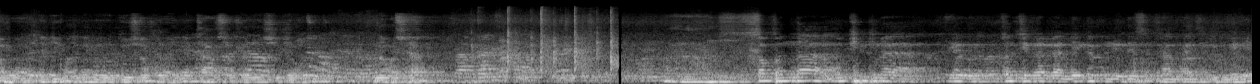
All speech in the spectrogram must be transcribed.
अब यति भन्दै मेरो दुई शब्द होइन चार शब्द नै सिकाउँछु नमस्कार। सबभन्दा मुख्य कुरा यो चलचित्रका लेखक निर्देशक रामकाजी घिमिरेले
